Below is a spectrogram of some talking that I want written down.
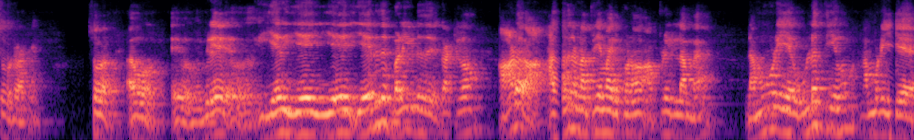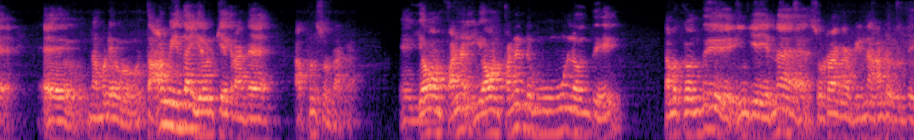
சொல்றாங்க. ஸோ எருது பலியிடுது காட்டிலும் ஆடு அதுல நான் பிரியமா இருக்கணும். அப்படி இல்லாம நம்முடைய உள்ளத்தையும் நம்முடைய நம்முடைய தாழ்மையும் தான் இறைவன் கேட்குறாங்க அப்படின்னு சொல்றாங்க. யோன் பன்னெண்டு யோன் பன்னெண்டு மூணுல வந்து நமக்கு வந்து இங்க என்ன சொல்றாங்க அப்படின்னா ஆண்டவர் வந்து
